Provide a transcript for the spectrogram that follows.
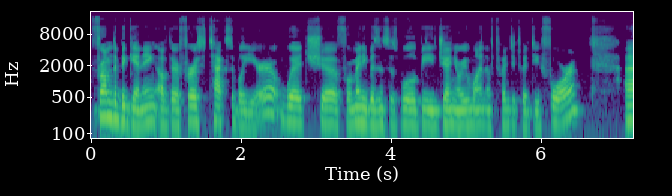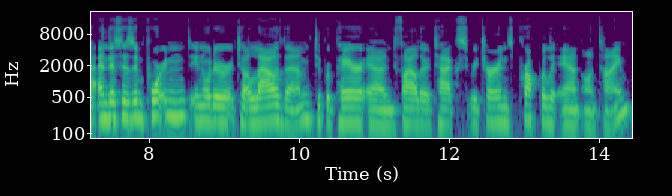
from the beginning of their first taxable year, which uh, for many businesses will be January 1 of 2024. Uh, and this is important in order to allow them to prepare and file their tax returns properly and on time.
